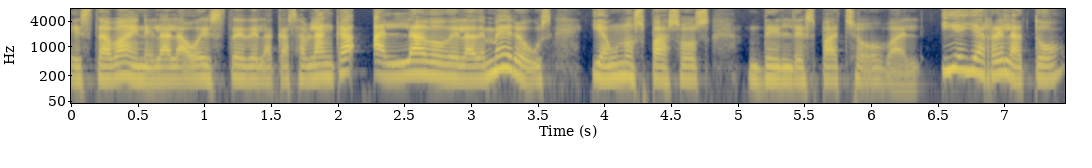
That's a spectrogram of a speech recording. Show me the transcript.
estaba en el ala oeste de la Casa Blanca, al lado de la de Meadows y a unos pasos del despacho oval. Y ella relató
